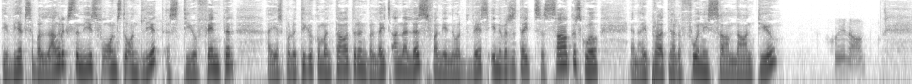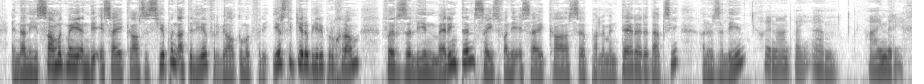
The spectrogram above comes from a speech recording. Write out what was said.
die week se belangrikste nuus vir ons te ontleed is Theo Venter. Hy is politieke kommentator en beleidsanalis van die Noordwes Universiteit se Sakeskool en hy praat telefonies saam na Theo. Goeienaand. En dan hier saam met my in die SAK se Seepunt Ateljee verwelkom ek vir die eerste keer op hierdie program vir Zelene Merrington, sy is van die SAK se parlementêre redaksie. Hallo Zelene. Goeienaand by ehm um, Heinrich.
